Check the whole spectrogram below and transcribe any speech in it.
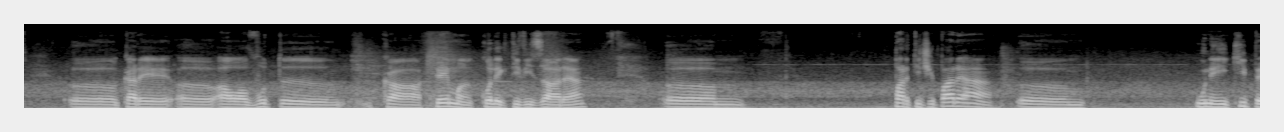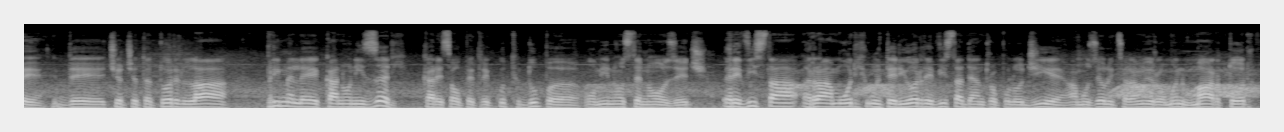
uh, care uh, au avut uh, ca temă colectivizarea, participarea uh, unei echipe de cercetători la primele canonizări care s-au petrecut după 1990, revista Ramuri, ulterior revista de antropologie a Muzeului Țăranului Român, Martor,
